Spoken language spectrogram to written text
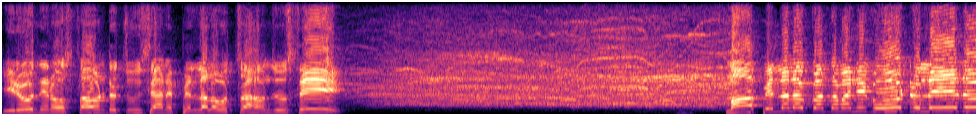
ఈరోజు నేను వస్తా ఉంటే చూశాను పిల్లల ఉత్సాహం చూస్తే. మా పిల్లలకు కొంతమందికి ఓటు లేదు.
